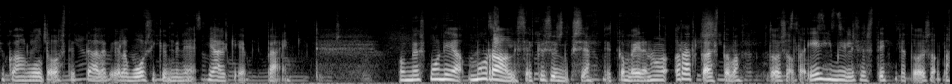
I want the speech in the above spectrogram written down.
joka on luultavasti täällä vielä vuosikymmenen jälkeenpäin. On myös monia moraalisia kysymyksiä, jotka meidän on ratkaistava toisaalta inhimillisesti ja toisaalta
